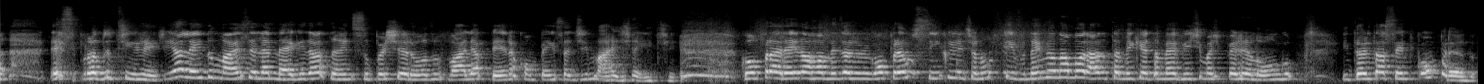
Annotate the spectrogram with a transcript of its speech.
esse produtinho, gente. E além do mais, ele é mega hidratante, super cheiroso, vale a pena, compensa demais, gente. Comprarei novamente, eu comprei uns 5, gente, eu não vivo. Nem meu namorado também, que ele também é vítima de pernilongo, então ele tá sempre comprando.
